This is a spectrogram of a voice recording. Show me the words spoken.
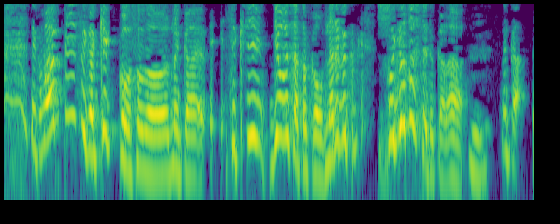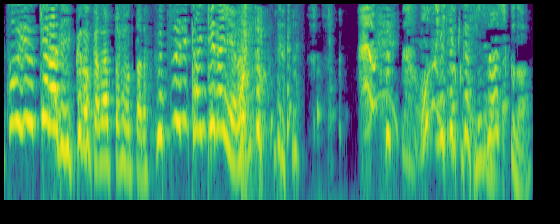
なんか、ワンピースが結構、その、なんか、セクシー描写とかをなるべく削ぎ落としてるから、うんなんか、そういうキャラで行くのかなと思ったら、普通に関係ないんやなと思って。帯めちゃくち珍しくな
